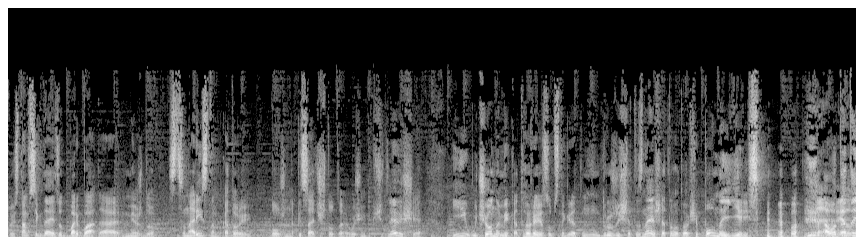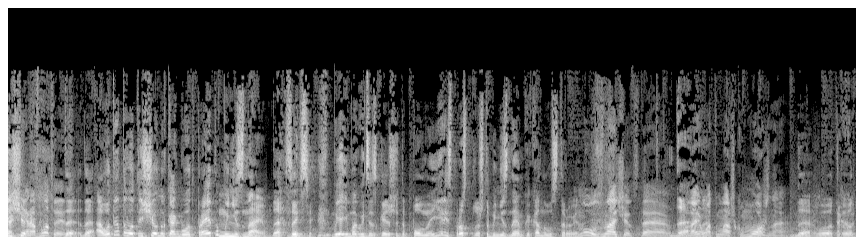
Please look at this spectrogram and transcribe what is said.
то есть там всегда идет борьба да, между сценаристом, который должен написать что-то очень впечатляющее, и учеными, которые, собственно, говорят, ну, дружище, ты знаешь, это вот вообще полная ересь. а вот это, еще... не работает. Да, да. А вот это вот еще, ну, как бы вот про это мы не знаем, да. То есть, я не могу тебе сказать, что это полная ересь, просто потому что мы не знаем, как оно устроено. Ну, значит, да, да даем да. отмашку, можно. Да, вот. вот.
